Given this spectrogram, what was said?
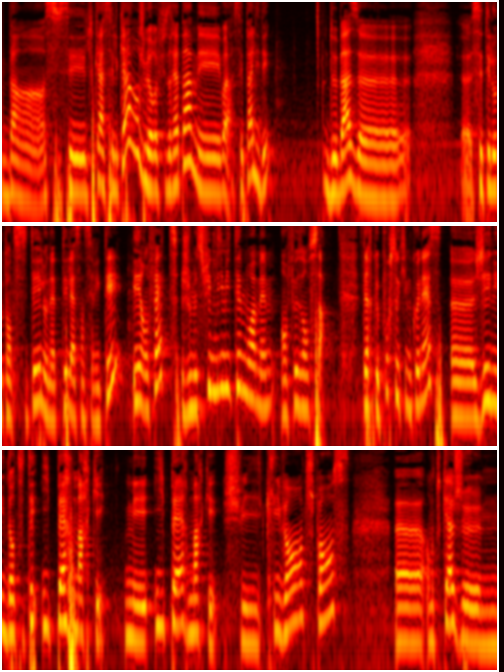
ben si c'est le cas c'est le cas, hein, je le refuserai pas, mais voilà c'est pas l'idée de base. Euh, euh, c'était l'authenticité, l'honnêteté, la sincérité. Et en fait, je me suis limitée moi-même en faisant ça. C'est-à-dire que pour ceux qui me connaissent, euh, j'ai une identité hyper marquée, mais hyper marquée. Je suis clivante, je pense. Euh, en tout cas, je,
